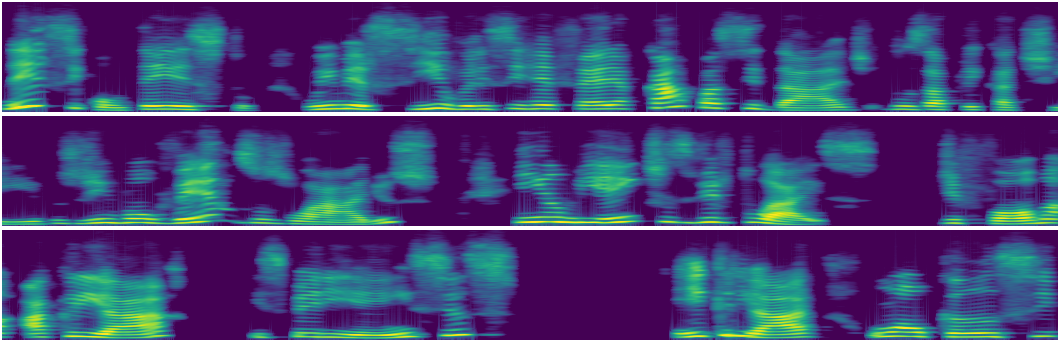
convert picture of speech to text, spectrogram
Nesse contexto, o imersivo ele se refere à capacidade dos aplicativos de envolver os usuários em ambientes virtuais, de forma a criar experiências e criar um alcance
